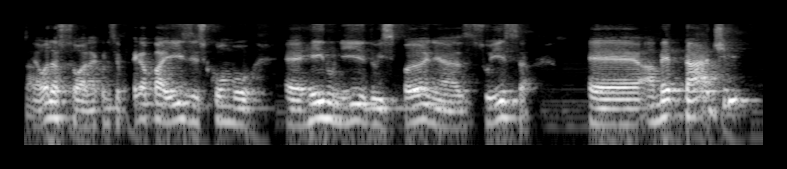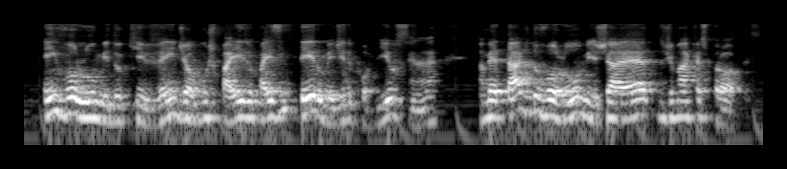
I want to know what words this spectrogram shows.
Tá. É, olha só, né, quando você pega países como é, Reino Unido, Espanha, Suíça, é, a metade em volume do que vem de alguns países, o país inteiro medido por Nielsen, né, a metade do volume já é de marcas próprias.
